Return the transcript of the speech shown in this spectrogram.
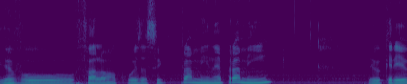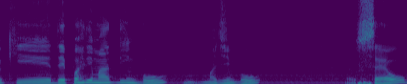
eu vou falar uma coisa assim que para mim, né? Para mim, eu creio que depois de Majin Buu, o céu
